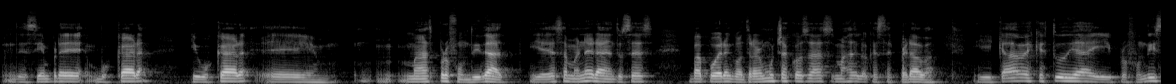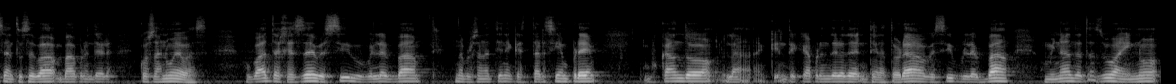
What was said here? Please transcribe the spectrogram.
de, siempre buscar y buscar eh, más profundidad. Y de esa manera, entonces va a poder encontrar muchas cosas más de lo que se esperaba. Y cada vez que estudia y profundiza, entonces va, va a aprender cosas nuevas. Una persona tiene que estar siempre buscando la, de qué aprender de, de la Torah, va, y no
